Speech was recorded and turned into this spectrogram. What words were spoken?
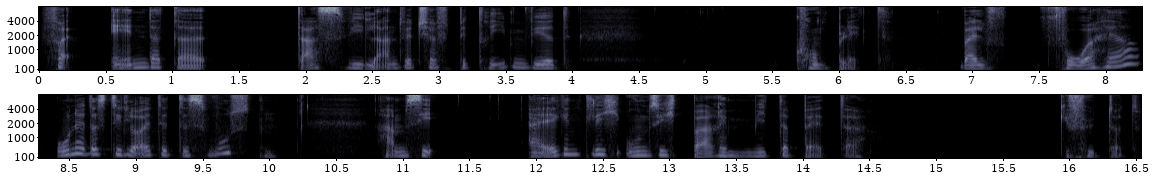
verändert er das, wie Landwirtschaft betrieben wird, komplett. Weil vorher, ohne dass die Leute das wussten, haben sie eigentlich unsichtbare Mitarbeiter gefüttert.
